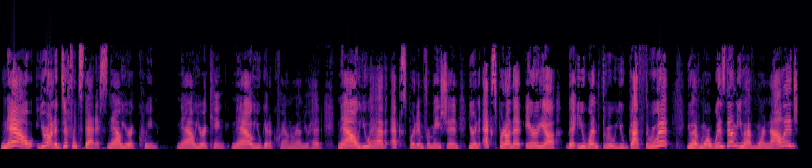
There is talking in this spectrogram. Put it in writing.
now you're on a different status. Now you're a queen. Now you're a king. Now you get a crown around your head. Now you have expert information. You're an expert on that area that you went through. You got through it. You have more wisdom. You have more knowledge.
